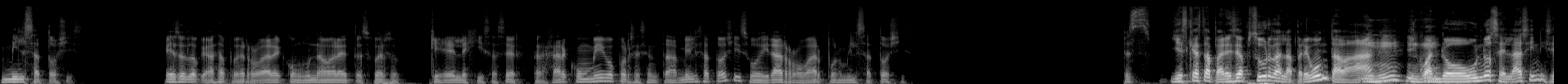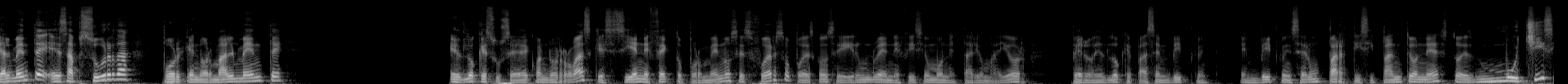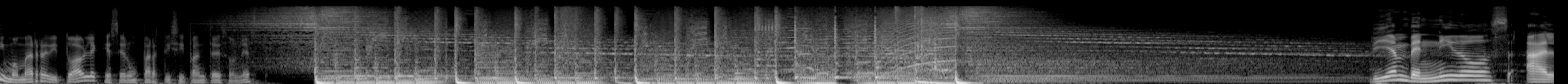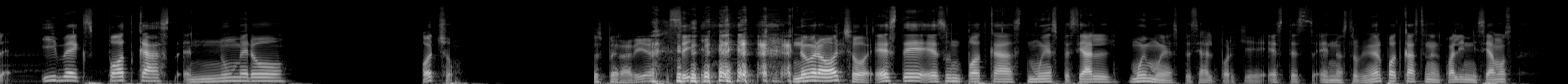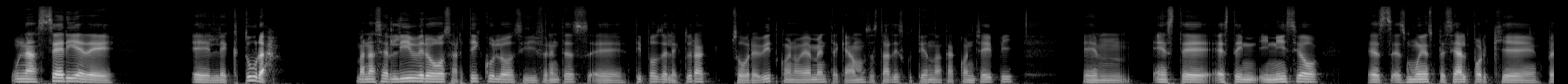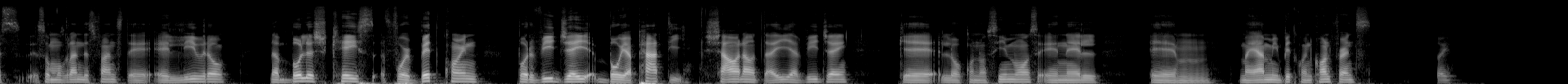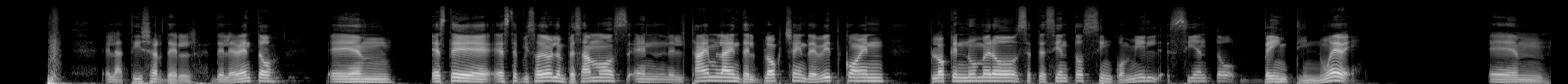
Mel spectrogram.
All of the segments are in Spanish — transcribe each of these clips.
mil satoshis. Eso es lo que vas a poder robar con una hora de tu esfuerzo. ¿Qué elegís hacer? ¿Trabajar conmigo por 60 mil satoshis o ir a robar por mil satoshis? Pues, y es que hasta parece absurda la pregunta, ¿va? y cuando uno se la hace inicialmente es absurda porque normalmente es lo que sucede cuando robas, que sí en efecto por menos esfuerzo puedes conseguir un beneficio monetario mayor, pero es lo que pasa en Bitcoin. En Bitcoin ser un participante honesto es muchísimo más redituable que ser un participante deshonesto. Bienvenidos al IBEX Podcast número 8. Esperaría. Sí. Número 8. Este es un podcast muy especial, muy, muy especial, porque este es eh, nuestro primer podcast en el cual iniciamos una serie de eh, lectura. Van a ser libros, artículos y diferentes eh, tipos de lectura sobre Bitcoin, obviamente, que vamos a estar discutiendo acá con JP. Em, este, este inicio es, es, muy especial porque pues, somos grandes fans del el libro The Bullish Case for Bitcoin por VJ Boyapati. Shout out ahí a VJ que lo conocimos en el em, Miami Bitcoin Conference. Aquí estoy. La t-shirt del, del, evento. Em, este, este episodio lo empezamos en el timeline del blockchain de Bitcoin, bloque número 705.129. Eh,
